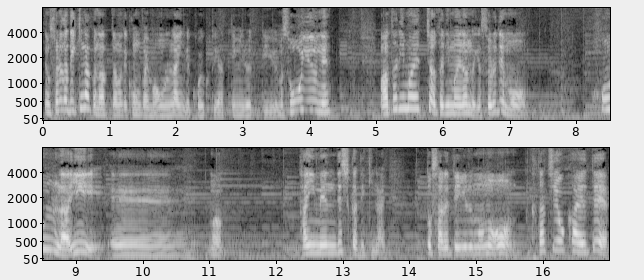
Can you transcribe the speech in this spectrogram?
でもそれができなくなったので、今回まオンラインでこういうことやってみるっていう、まあ、そういうね、まあ、当たり前っちゃ当たり前なんだけど、それでも、本来、えー、まあ、対面でしかできないとされているものを形を変えて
